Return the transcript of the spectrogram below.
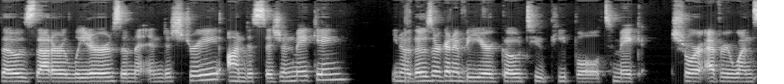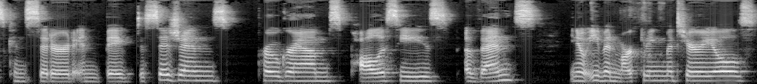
those that are leaders in the industry on decision making, you know, those are going to be your go to people to make sure everyone's considered in big decisions, programs, policies, events, you know, even marketing materials.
